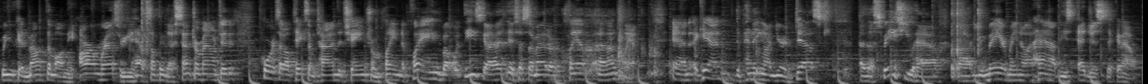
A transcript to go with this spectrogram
where you can mount them on the armrest or you can have something that's center mounted. Of course, that'll take some time to change from plane to plane, but with these guys, it's just a matter of clamp and unclamp. And again, depending on your desk and the space you have, uh, you may or may not have these edges sticking out.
